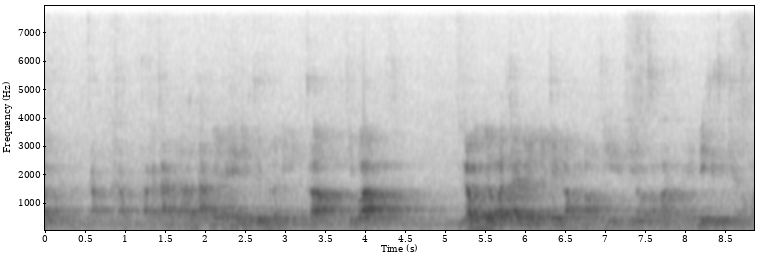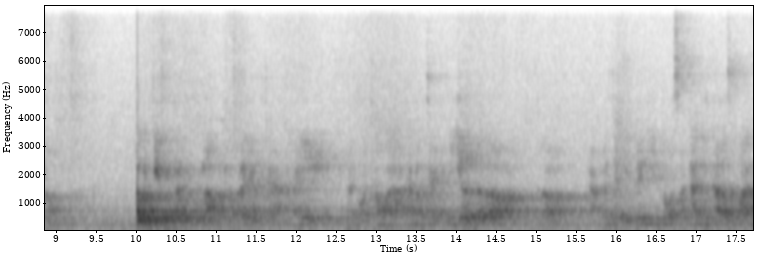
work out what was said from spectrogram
กับกับกับสถานการณ์ต่างๆให้ให้ดีขึ้นนั่นเองก็คิดว่าเรายังมั่นใจในในเกมรับของเราที่ที่เราสามารถทำได้นี่คือจุดแข็งของเราเป็นเกมสำคัญของเราเราก็อยากจะให้แฟนบอลเข้ามาให้กำลังใจกันเยอะแล้วก็ก็อยากมั่นใจที่เป็นอีกประวัติศาสตร์หน้าหนึ่งถ้าเราสามารถ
